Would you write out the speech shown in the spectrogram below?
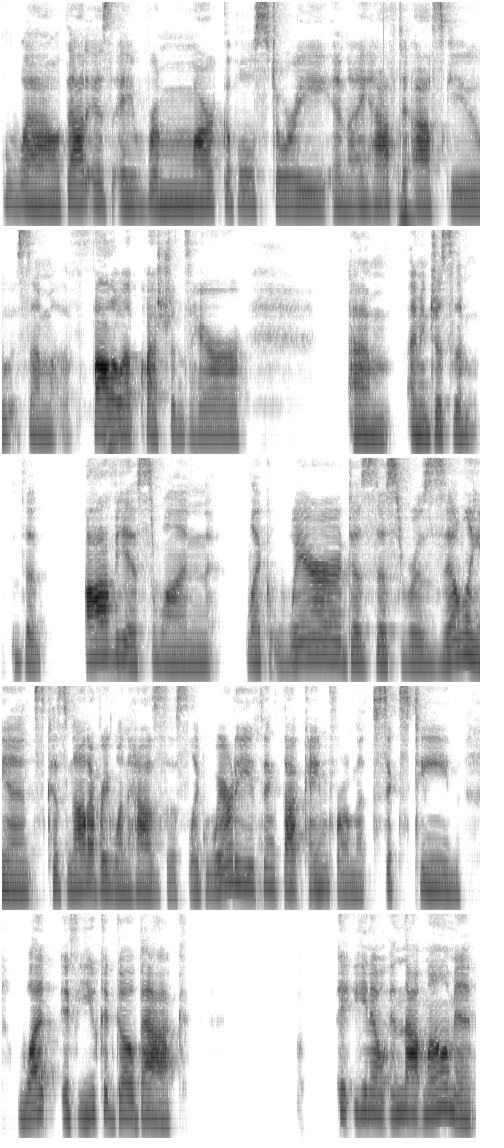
Wow, that is a remarkable story. And I have to ask you some follow up questions here. Um, I mean, just the the obvious one, like where does this resilience, because not everyone has this, like where do you think that came from at 16? What if you could go back, eh, you know, in that moment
